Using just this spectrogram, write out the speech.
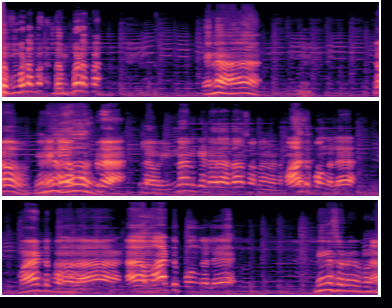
டம்படப்பா டம்படப்பா. என்ன? யோ என்ன? முட்டுற. இல்ல அவர் என்னன்னு கேட்டாரு அதான் சொன்னாங்க மாட்டு பொங்கல். மாட்டு பொங்கலா? மாட்டு பொங்கல். நீங்க சொல்லுங்க மூணு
